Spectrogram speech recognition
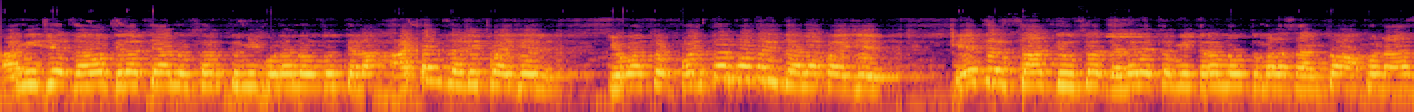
आम्ही जे जबाब दिला त्यानुसार तुम्ही गुन्हा नोंदवून त्याला अटक झाली पाहिजे किंवा तो बडतर्फ तरी झाला पाहिजे. हे जर सात दिवसात झालं नाही तर मित्रांनो तुम्हाला सांगतो आपण आज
